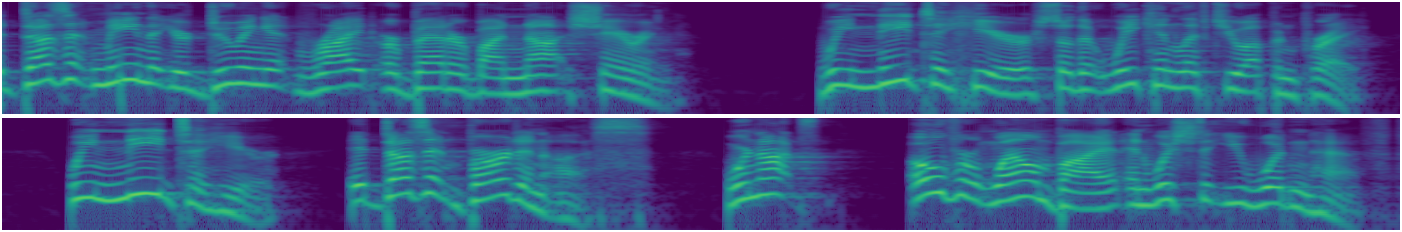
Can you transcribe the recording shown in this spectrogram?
It doesn't mean that you're doing it right or better by not sharing. We need to hear so that we can lift you up and pray. We need to hear. It doesn't burden us. We're not overwhelmed by it and wish that you wouldn't have.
